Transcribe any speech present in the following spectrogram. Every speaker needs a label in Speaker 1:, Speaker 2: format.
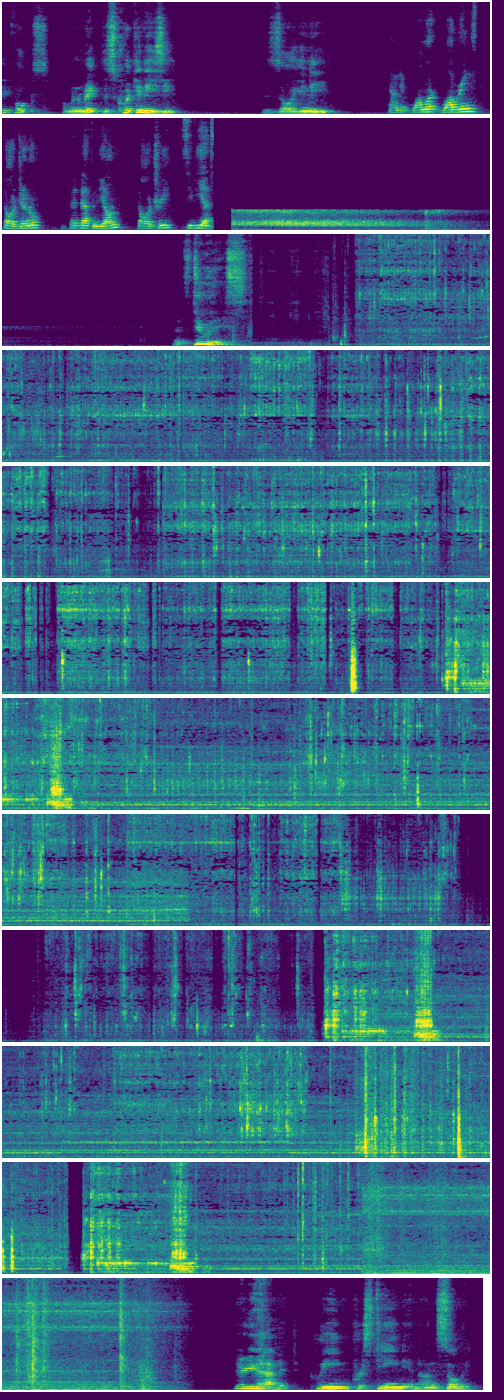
Speaker 1: Hey folks, I'm gonna make this quick and easy. This is all you need.
Speaker 2: Found at Walmart, Walgreens, Dollar General, Bed Bath & Beyond, Dollar Tree, CVS.
Speaker 1: Let's do this. There you have it. Clean, pristine, and unsullied.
